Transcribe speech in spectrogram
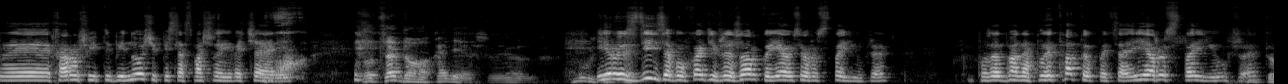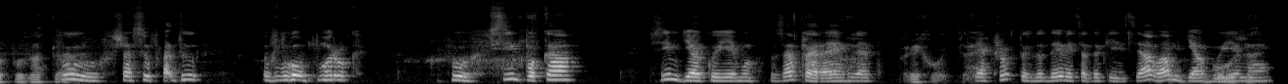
Е, хорошої тобі ночі після смачної вечері. Оце да, звісно. Я... І роздінься, бо в хаті вже жарко, я ось розстаю вже. Позад мене плита топиться, і я розстаю вже. То позад. Фух, зараз упаду в обморок. Фух, всім пока. Всім дякуємо за перегляд. Приходьте. Якщо хтось додивиться до кінця, вам дякуємо.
